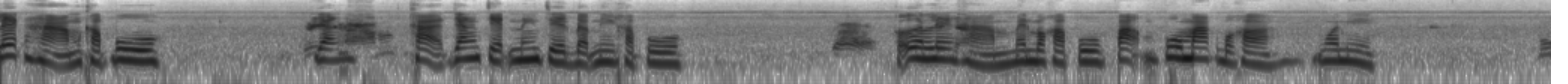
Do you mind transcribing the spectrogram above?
เลขหามค่ะปู เลขยังสามค่ะยังเจ็ดหนึ่งเจ็ดแบบนี้ค่ะ ปูก็เขาเอิ้นเลขหามแม่นบอกค่ะ ปูปะปูมากบอกค่ะงวันนี้ปู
